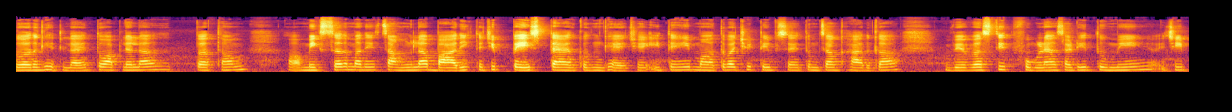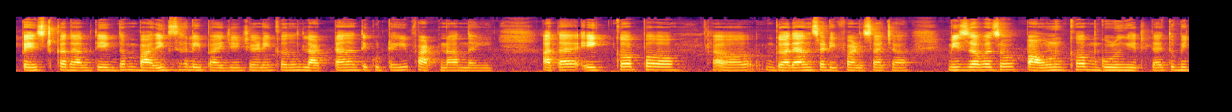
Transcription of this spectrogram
गर घेतला आहे. तो आपल्याला प्रथम मिक्सरमध्ये चांगला बारीक त्याची पेस्ट तयार करून घ्यायची. आहे इथे ही महत्त्वाची टिप्स आहे तुमचा घारगा व्यवस्थित फुगण्यासाठी तुम्ही जी पेस्ट कराल ती एकदम बारीक झाली पाहिजे जेणेकरून लाटताना ते कुठेही फाटणार नाही. आता एक कप गऱ्यांसाठी फणसाच्या. मी जवळजवळ पाऊण कप गूळ घेतला आहे तुम्ही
